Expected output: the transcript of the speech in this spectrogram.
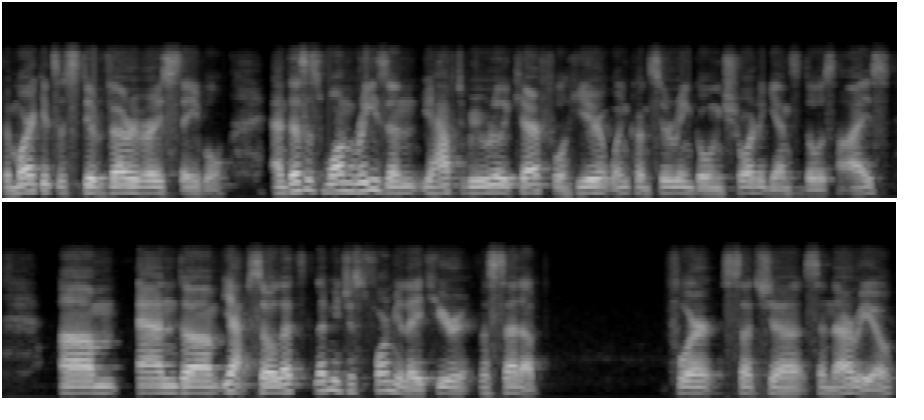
the markets are still very, very stable. And this is one reason you have to be really careful here when considering going short against those highs. Um, and um, yeah, so let's let me just formulate here the setup for such a scenario.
